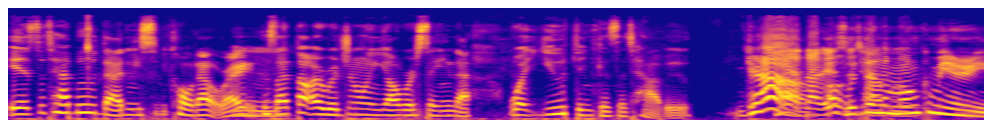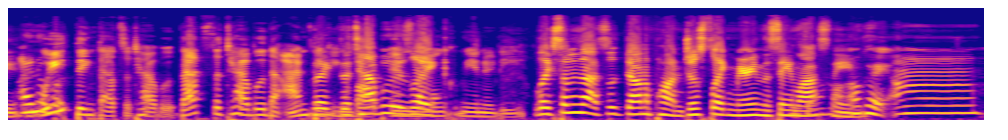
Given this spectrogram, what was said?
is a taboo that needs to be called out, right? Mm-hmm. Because I thought originally y'all were saying that what you think is a taboo. Yeah, that is a within the taboo. Hmong community. I know, we think that's a taboo. That's the taboo that I'm thinking the about taboo in is the like- Hmong community. like something that's looked down upon, just like marrying the same last name. Okay, um,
